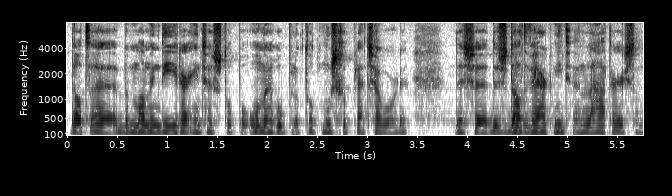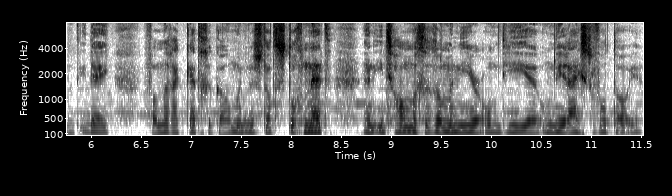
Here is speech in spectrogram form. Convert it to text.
dat uh, bemanning die je daarin zou stoppen onherroepelijk tot moes geplet zou worden. Dus, uh, dus dat werkt niet. En later is dan het idee van de raket gekomen. Dus dat is toch net een iets handigere manier om die, om die reis te voltooien.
